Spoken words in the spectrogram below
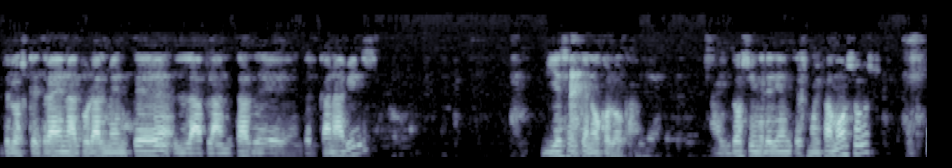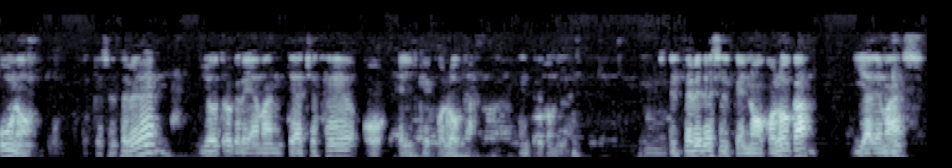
de los que trae naturalmente la planta del cannabis y es el que no coloca. Hay dos ingredientes muy famosos, uno que es el CBD y otro que le llaman THC o el que coloca, entre comillas. El CBD es el que no coloca y además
